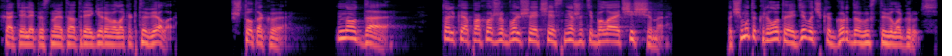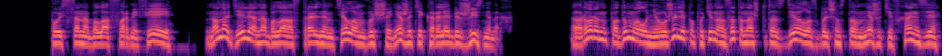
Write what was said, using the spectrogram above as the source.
Хотя Лепис на это отреагировала как-то вяло. «Что такое?» «Ну да. Только, похоже, большая часть нежити была очищена». Почему-то крылатая девочка гордо выставила грудь. Пусть она была в форме феи, но на деле она была астральным телом высшей нежити короля безжизненных. Роран подумал, неужели по пути назад она что-то сделала с большинством нежити в Ханзе,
